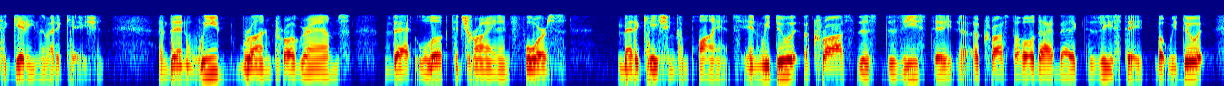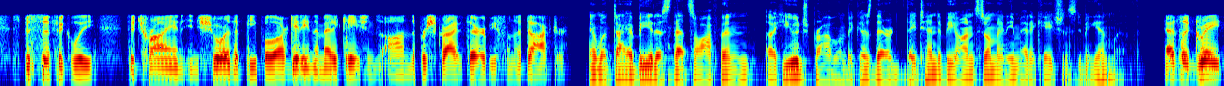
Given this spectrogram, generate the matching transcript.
to getting the medication. And then we run programs that look to try and enforce medication compliance. And we do it across this disease state, uh, across the whole diabetic disease state, but we do it specifically to try and ensure that people are getting the medications on the prescribed therapy from the doctor. And with diabetes, that's often a huge problem because they're they tend to be on so many medications to begin with. That's a great,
